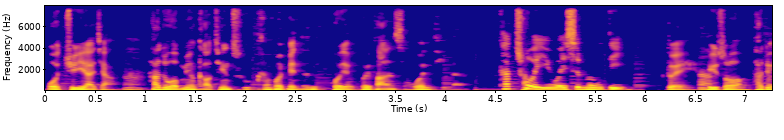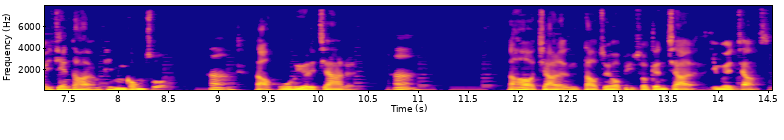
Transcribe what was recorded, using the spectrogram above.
我举例来讲，嗯，他如果没有搞清楚，可能会变成会会发生什么问题呢？他错以为是目的。对，比如说，他就一天到晚拼命工作，嗯，然后忽略了家人，嗯。然后家人到最后，比如说跟家人因为这样子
